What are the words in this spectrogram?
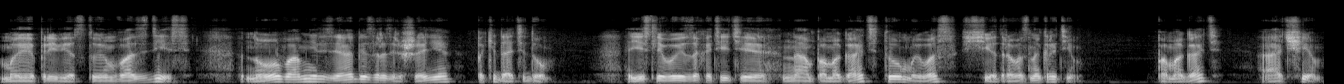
«Мы приветствуем вас здесь, но вам нельзя без разрешения покидать дом. Если вы захотите нам помогать, то мы вас щедро вознаградим». «Помогать? А чем?»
